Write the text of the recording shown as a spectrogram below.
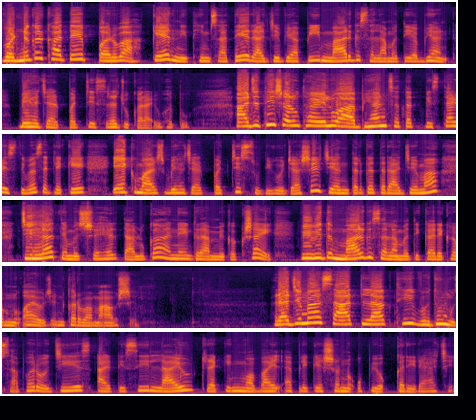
વડનગર ખાતે પરવા કેરની થીમ સાથે રાજ્યવ્યાપી માર્ગ સલામતી અભિયાન બે હજાર પચીસ રજૂ કરાયું હતું. આજથી શરૂ થયેલું આ અભિયાન સતત પિસ્તાળીસ દિવસ એટલે કે એક માર્ચ બે હજાર પચીસ સુધી યોજાશે, જે અંતર્ગત રાજ્યમાં જિલ્લા તેમજ શહેર, તાલુકા અને ગ્રામ્ય કક્ષાએ વિવિધ માર્ગ સલામતી કાર્યક્રમનું આયોજન કરવામાં આવશે. રાજ્યમાં સાત લાખથી વધુ મુસાફરો જીએસઆરટીસી લાઇવ ટ્રેકિંગ મોબાઈલ એપ્લિકેશનનો ઉપયોગ કરી રહ્યા છે.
